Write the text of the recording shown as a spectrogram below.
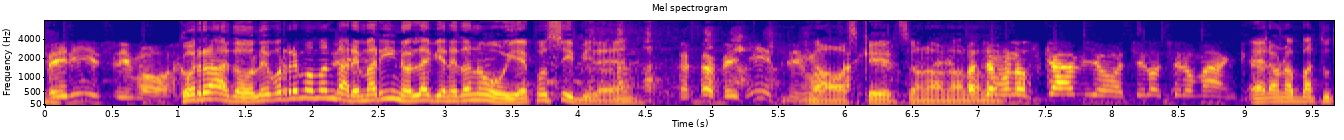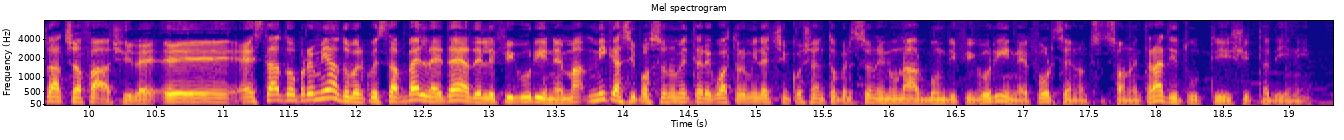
Benissimo, Corrado, le vorremmo mandare Marino e lei viene da noi, è possibile? eh? benissimo. No, scherzo, no, no, no. Facciamo no. uno scambio, ce lo ce lo manca. Era una battutaccia facile. E è stato premiato per questa bella idea delle figurine, ma mica si possono mettere 4.500 persone in un album di figurine, forse non sono entrati tutti i cittadini.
